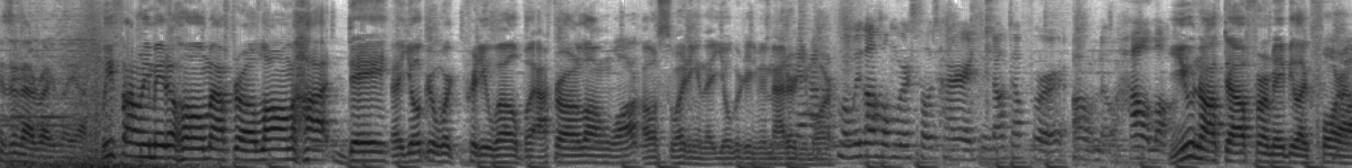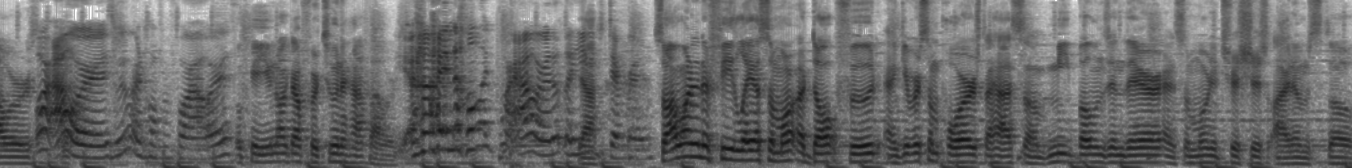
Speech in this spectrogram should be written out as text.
Isn't that right, Leia? We finally made it home after a long, hot day. That yogurt worked pretty well, but after our long walk, I was sweating and that yogurt didn't even matter anymore. When we got home, we were so tired. We knocked out for I don't know how long. You knocked out for maybe like four hours. Four hours. We weren't home for four hours. Okay, you knocked out for two and a half hours. Yeah, I know, like four hours. That's a huge Yeah. difference. So I wanted to feed Leia some more adult food and give her some porridge that has some meat bones in there and some more nutritious items. So,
